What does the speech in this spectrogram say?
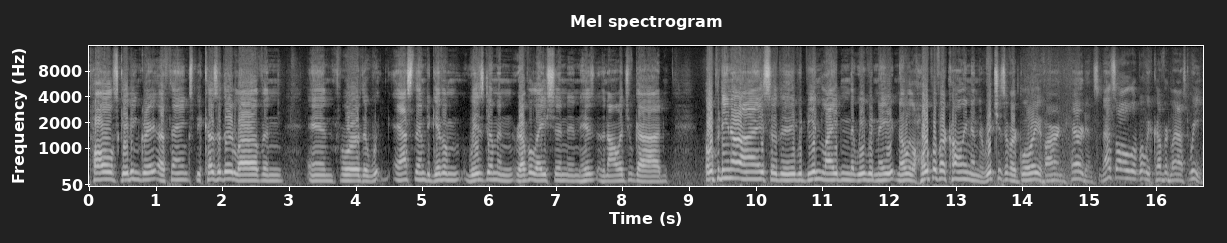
Paul's giving great uh, thanks because of their love and and for the ask them to give them wisdom and revelation and his the knowledge of God, opening our eyes so that they would be enlightened, that we would may, know the hope of our calling and the riches of our glory of our inheritance. And that's all of what we covered last week.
